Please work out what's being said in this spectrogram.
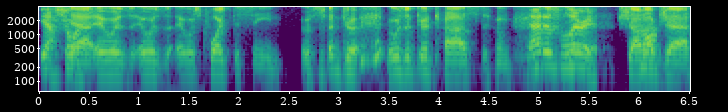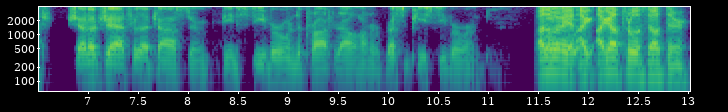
yeah, shorts. Yeah, it was it was it was quite the scene. It was a good it was a good costume. That is hilarious. Shout out Jack. Shout out Jack for that costume, being Steve Irwin, the crocodile hunter. Rest in peace, Steve Irwin. By the but, way, I, I gotta throw this out there.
